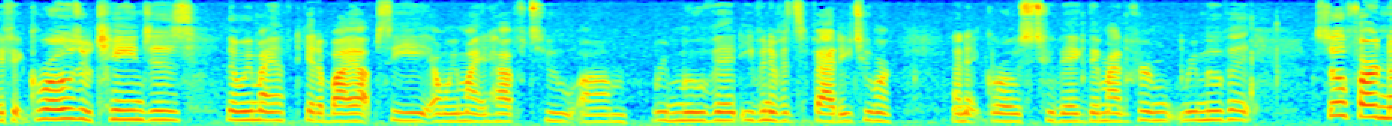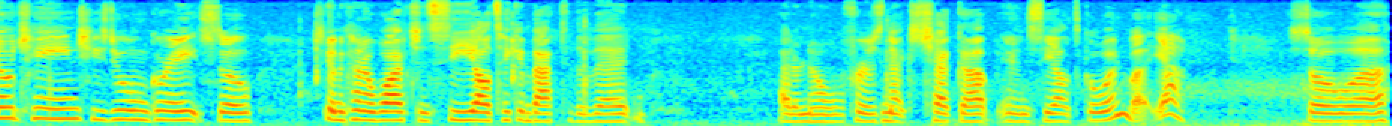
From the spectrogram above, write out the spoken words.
if it grows or changes, then we might have to get a biopsy, and we might have to um, remove it, even if it's a fatty tumor and it grows too big. They might have to remove it. So far, no change. He's doing great. So just gonna kind of watch and see. I'll take him back to the vet. I don't know for his next checkup and see how it's going. But yeah, so. Uh,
